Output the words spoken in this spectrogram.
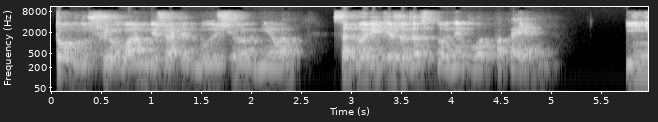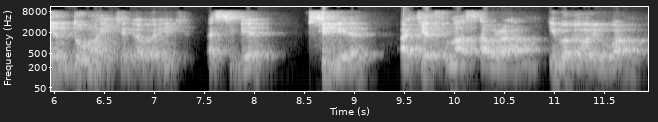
кто внушил вам бежать от будущего гнева, сотворите же достойный плод покаяния. И не думайте говорить о себе, в себе, отец у нас Авраам, ибо говорю вам,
